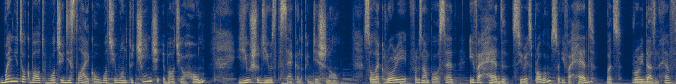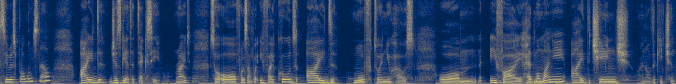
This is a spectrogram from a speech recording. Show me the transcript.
When you talk about what you dislike or what you want to change about your home, you should use the second conditional. So, like Rory, for example, said, if I had serious problems, so if I had, but Rory doesn't have serious problems now, I'd just get a taxi, right? So, or for example, if I could, I'd move to a new house. Or um, if I had more money, I'd change, I know, the kitchen.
